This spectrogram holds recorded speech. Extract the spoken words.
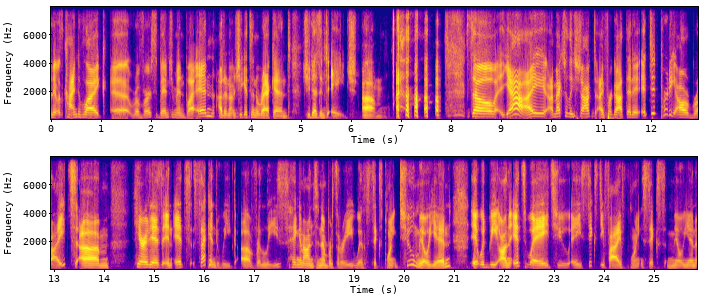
and it was kind of like reverse Benjamin Button. I don't know. She gets in a wreck and she doesn't age. Um, so yeah, I I'm actually shocked. I forgot that it, it did pretty all right. Um, here it is in its second week of release, hanging on to number three with 6.2 million. It would be on its way to a 65.6 million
